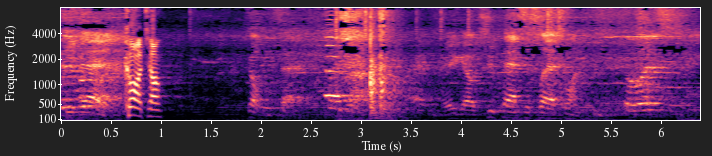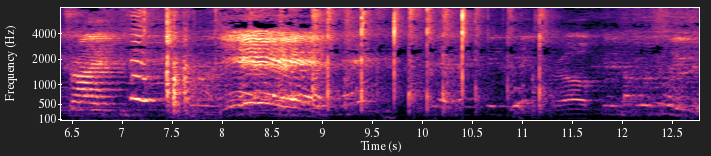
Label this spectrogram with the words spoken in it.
Come on, Tom. Go. There you go. Shoot past this last one. So let's try. Yeah! yeah.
